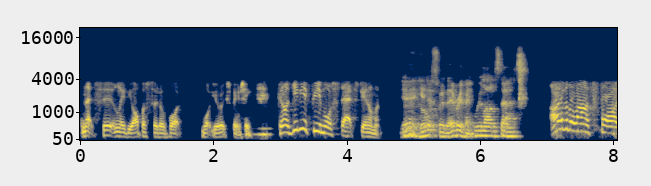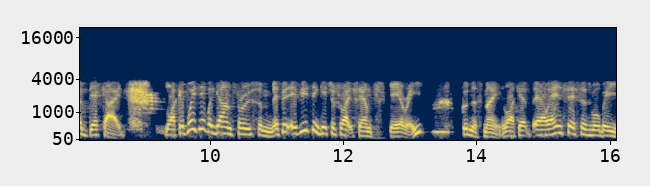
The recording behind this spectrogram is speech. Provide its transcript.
And that's certainly the opposite of what, what you're experiencing. Can I give you a few more stats, gentlemen? Yeah, hit us with everything. We love stats. Over the last five decades, like if we think we're going through some, if, if you think interest rates sound scary, goodness me, like our ancestors will be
